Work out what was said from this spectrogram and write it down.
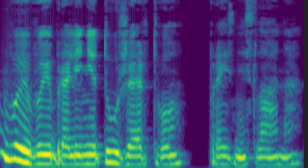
«Вы выбрали не ту жертву», — произнесла она.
